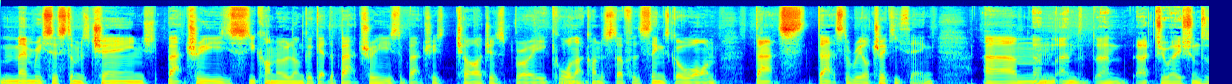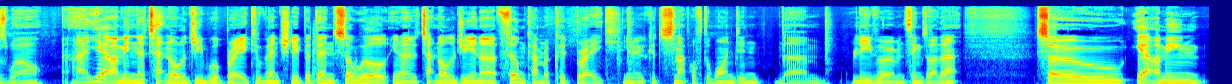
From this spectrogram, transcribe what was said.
Memory systems change, batteries. You can no longer get the batteries. The batteries charges break, all that kind of stuff. As things go on, that's that's the real tricky thing. Um, and and and actuations as well uh, yeah, I mean the technology will break eventually, but then so will you know the technology in a film camera could break. You know, you could snap off the winding um, lever and things like that. So yeah, I mean,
